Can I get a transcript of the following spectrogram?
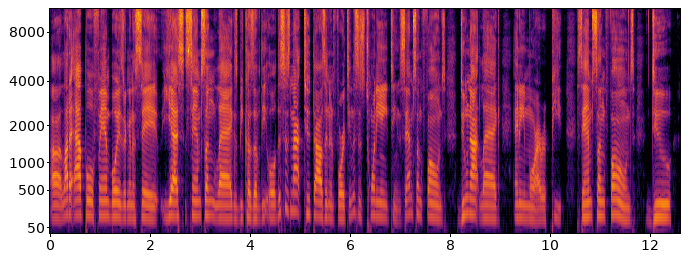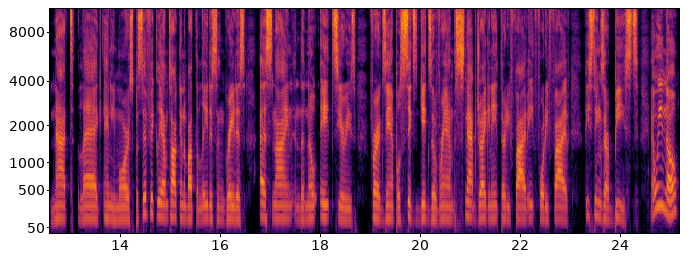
uh, a lot of Apple fanboys are going to say, yes, Samsung lags because of the old. This is not 2014. This is 2018. Samsung phones do not lag anymore. I repeat, Samsung phones do not lag anymore. Specifically, I'm talking about the latest and greatest S9 and the Note 8 series. For example, 6 gigs of RAM, Snapdragon 835, 845 these things are beasts. And we know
